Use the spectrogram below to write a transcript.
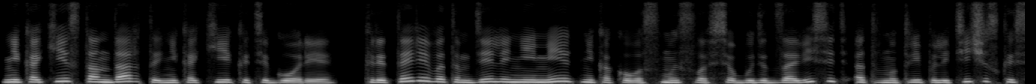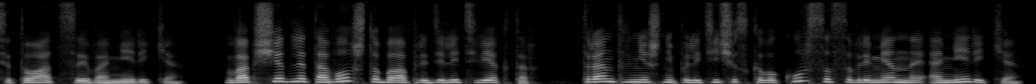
Никакие стандарты, никакие категории, критерии в этом деле не имеют никакого смысла, все будет зависеть от внутриполитической ситуации в Америке. Вообще для того, чтобы определить вектор, тренд внешнеполитического курса современной Америки,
